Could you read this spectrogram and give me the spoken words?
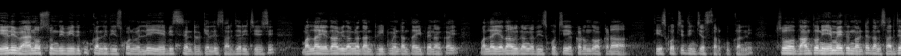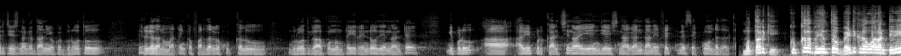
డైలీ వ్యాన్ వస్తుంది వీధి కుక్కల్ని తీసుకొని వెళ్ళి ఏబీసీ సెంటర్కి వెళ్ళి సర్జరీ చేసి మళ్ళీ యథావిధంగా దాని ట్రీట్మెంట్ అంతా అయిపోయినాక మళ్ళీ యథావిధంగా తీసుకొచ్చి ఎక్కడుందో అక్కడ తీసుకొచ్చి దించేస్తారు కుక్కల్ని. సో దాంతో ఏమవుతుందంటే దాన్ని సర్జరీ చేసినాక దాని యొక్క గ్రోత్ పెరగదనమాట ఇంకా ఫర్దర్గా కుక్కలు గ్రోత్ కాకుండా ఉంటాయి. రెండోది ఏంటంటే ఇప్పుడు అవి ఇప్పుడు కరిచినా ఏం చేసినా కానీ దాని ఎఫెక్ట్నెస్ ఎక్కువ ఉండదు అది. మొత్తానికి కుక్కల భయంతో బయటికి రావాలంటేనే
